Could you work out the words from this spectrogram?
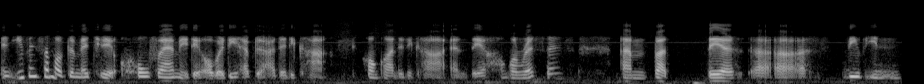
And even some of them actually whole family they already have the identity card Hong Kong identity card and they're Hong Kong residents um, but they are, uh, uh, live in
